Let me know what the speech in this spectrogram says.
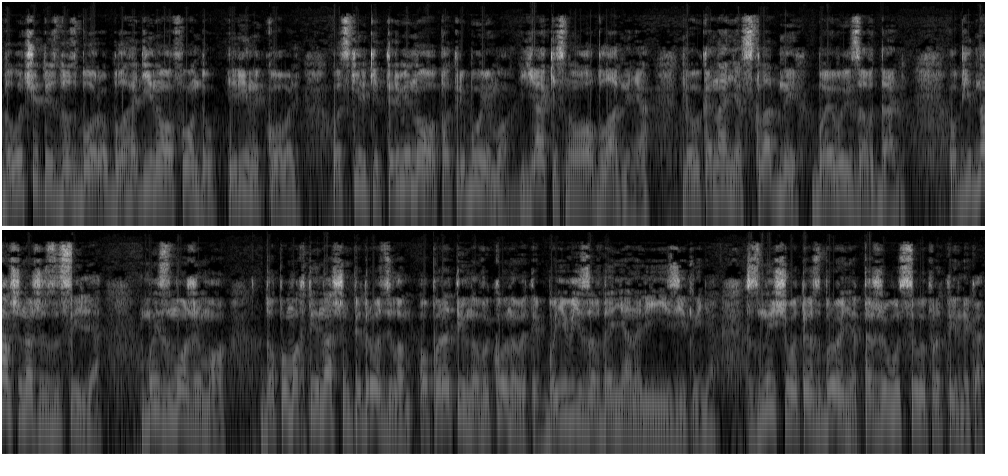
долучитись до збору благодійного фонду Ірини Коваль, оскільки терміново потребуємо якісного обладнання для виконання складних бойових завдань. Об'єднавши наші зусилля, ми зможемо допомогти нашим підрозділам оперативно виконувати бойові завдання на лінії зіткнення, знищувати озброєння та живу сили противника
